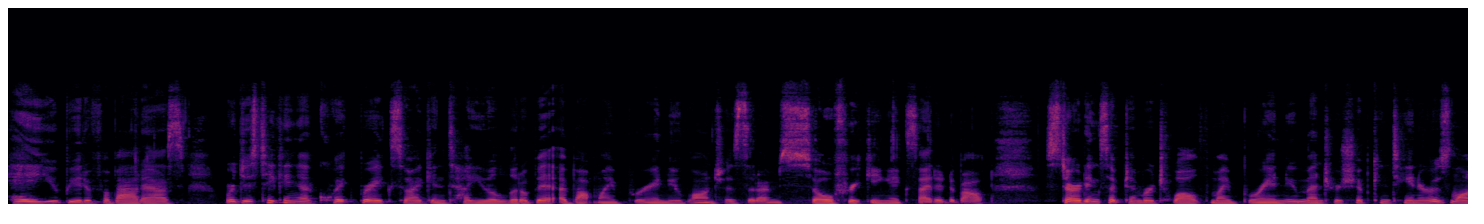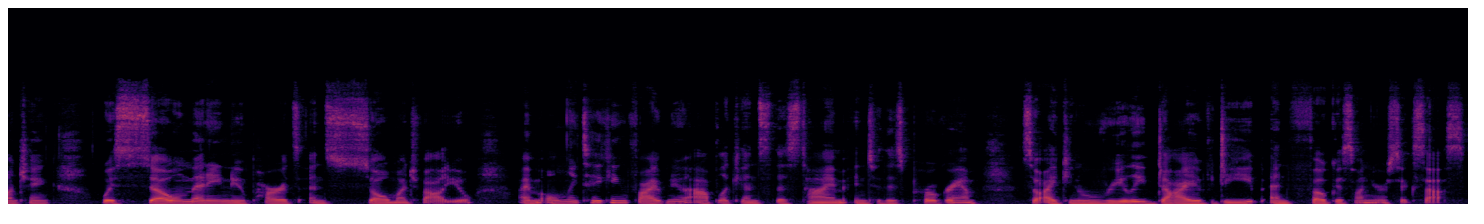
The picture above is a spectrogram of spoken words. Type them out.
Hey, you beautiful badass. We're just taking a quick break so I can tell you a little bit about my brand new launches that I'm so freaking excited about. Starting September 12th, my brand new mentorship container is launching with so many new parts and so much value. I'm only taking five new applicants this time into this program so I can really dive deep and focus on your success.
